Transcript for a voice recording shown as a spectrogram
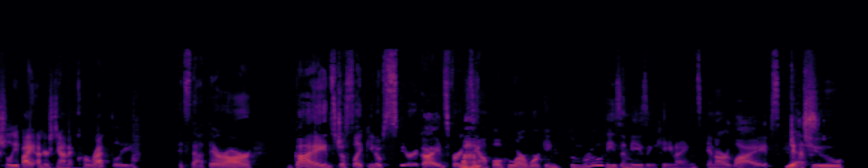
actually, if I understand it correctly, it's that there are guides, just like, you know, spirit guides, for Uh-huh. example, who are working through these amazing canines in our lives Yes. to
